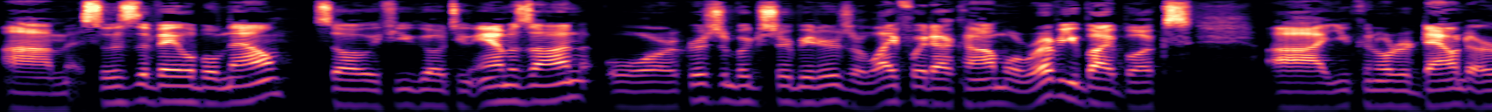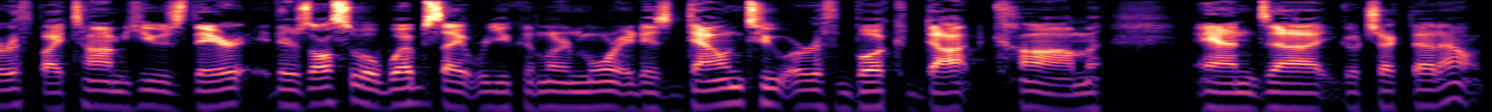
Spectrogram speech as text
Um, so this is available now. So if you go to Amazon or Christian Book Distributors or Lifeway.com or wherever you buy books, uh, you can order Down to Earth by Tom Hughes there. There's also a website where you can learn more. It is downtoearthbook.com and uh, go check that out.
